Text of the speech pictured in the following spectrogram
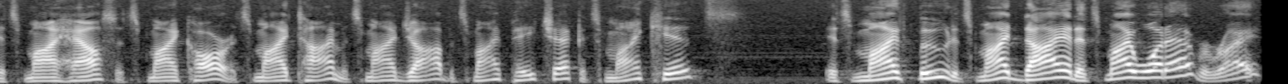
It's my house, it's my car, it's my time, it's my job, it's my paycheck, it's my kids, it's my food, it's my diet, it's my whatever, right?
